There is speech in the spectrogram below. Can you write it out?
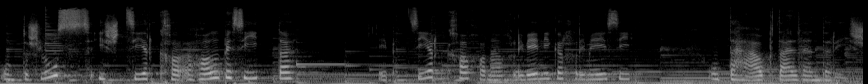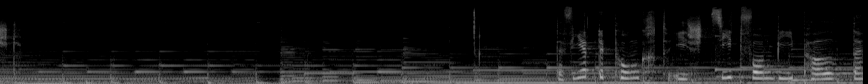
und der Schluss ist ca. eine halbe Seite, eben circa, kann auch ein bisschen weniger, ein bisschen mehr sein und der Hauptteil dann der Rest. Der vierte Punkt ist die Zeitform beibehalten.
